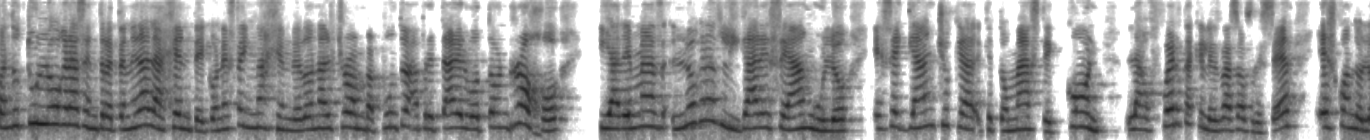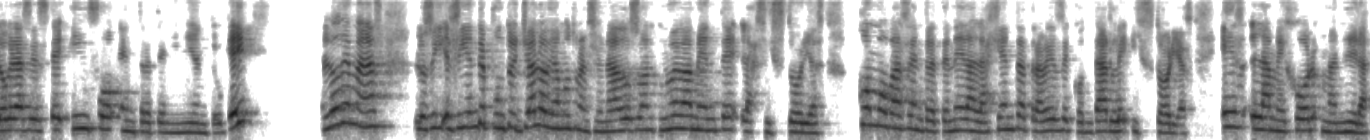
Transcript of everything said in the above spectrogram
cuando tú logras entretener a la gente con esta imagen de Donald Trump a punto de apretar el botón rojo y además logras ligar ese ángulo, ese gancho que, tomaste con la oferta que les vas a ofrecer, es cuando logras este info entretenimiento, ¿ok? Lo demás, el siguiente punto, ya lo habíamos mencionado, son nuevamente las historias cómo vas a entretener a la gente a través de contarle historias. Es la mejor manera.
